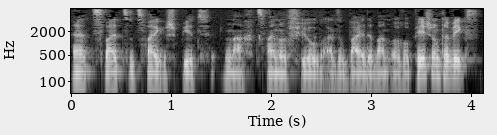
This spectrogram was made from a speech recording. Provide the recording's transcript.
äh, 2 zu 2 gespielt nach 2-0 Führung. Also beide waren europäisch unterwegs.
